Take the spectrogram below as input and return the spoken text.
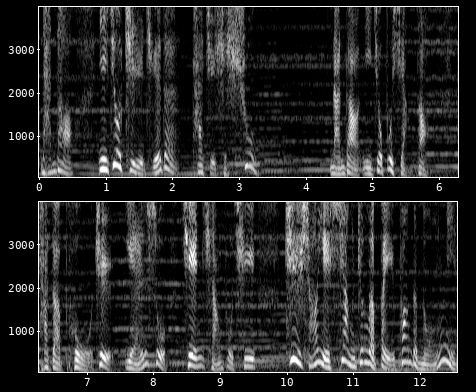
难道你就只觉得它只是树？难道你就不想到，他的朴质、严肃、坚强不屈，至少也象征了北方的农民？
